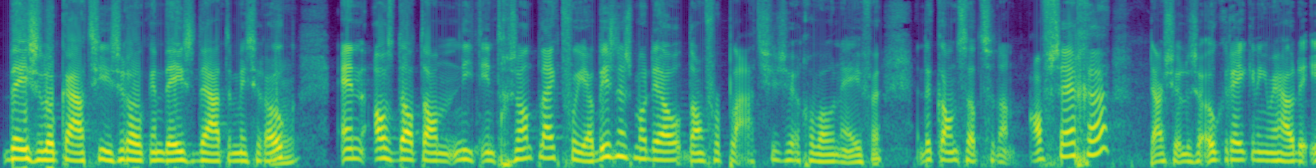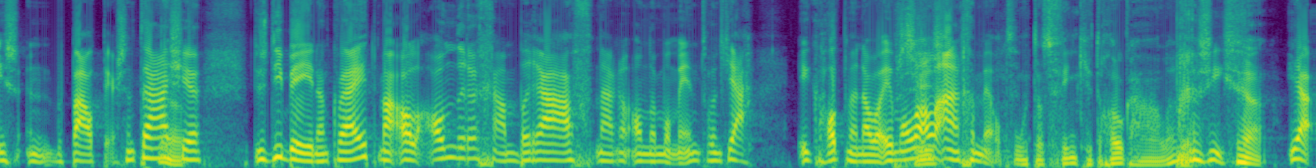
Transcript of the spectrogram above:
deze locatie is er ook en deze datum is er ook. Ja. En als dat dan niet interessant blijkt voor jouw businessmodel, dan verplaats je ze gewoon even. En de kans dat ze dan afzeggen, daar zullen ze ook rekening mee houden, is een bepaald percentage. Dus die ben je dan kwijt. Maar alle anderen gaan braaf naar een ander moment. Want ja, ik had me nou eenmaal Precies. al aangemeld. Moet dat vinkje toch ook halen? Precies. Ja. Ja.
